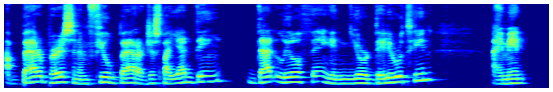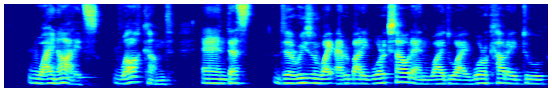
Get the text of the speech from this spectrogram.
a better person and feel better just by adding that little thing in your daily routine, I mean, why not? It's welcomed. And that's the reason why everybody works out and why do I work out. I do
